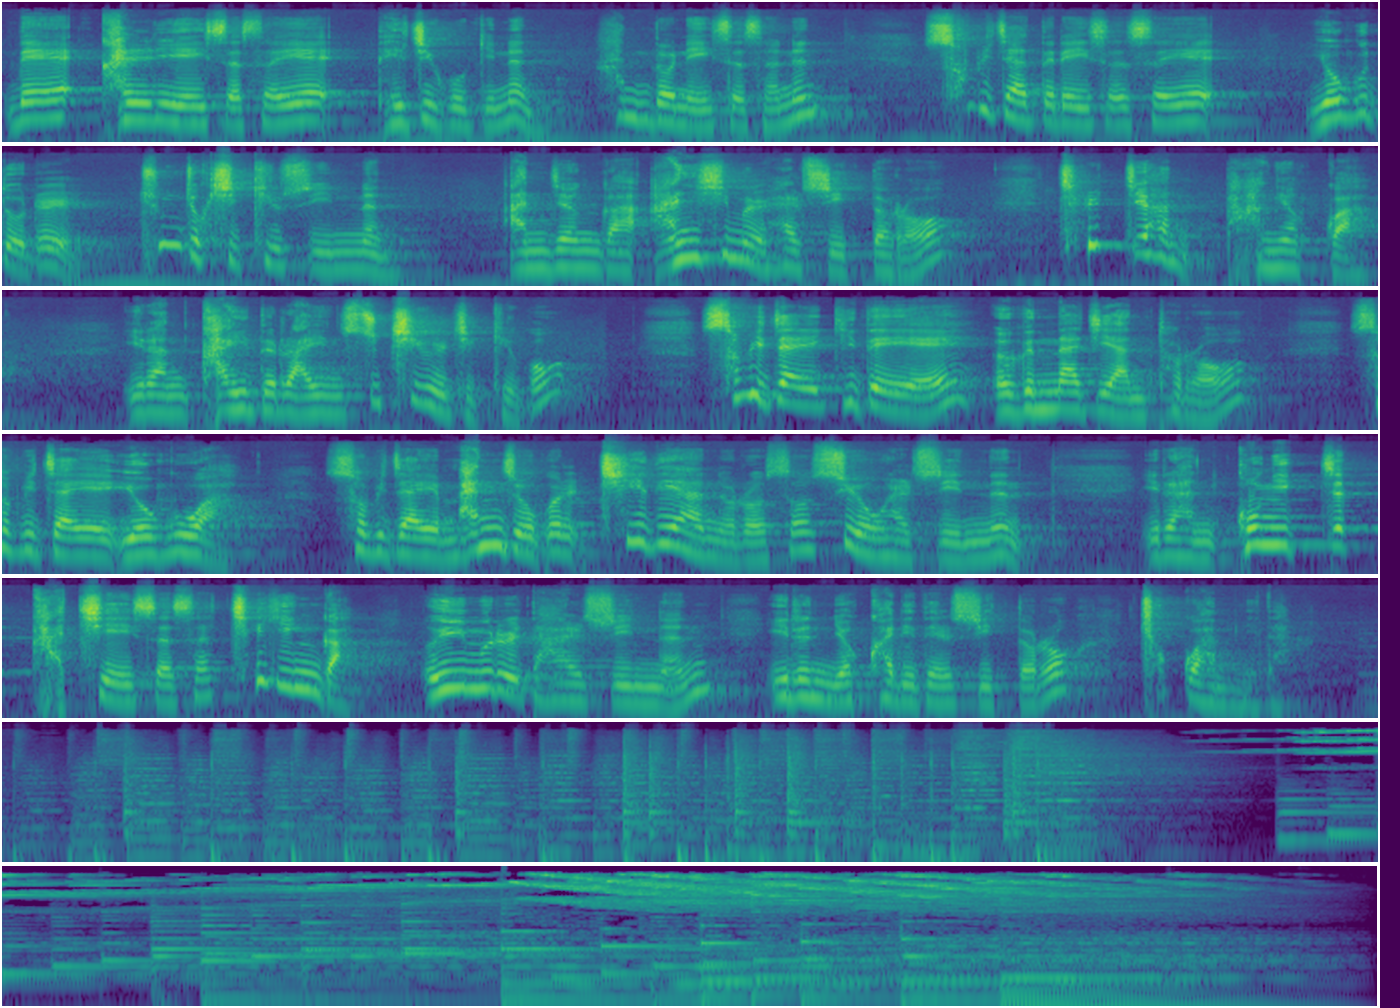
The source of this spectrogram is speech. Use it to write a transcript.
내 관리에 있어서의 돼지고기는 한돈에 있어서는 소비자들에 있어서의 요구도를 충족시킬 수 있는 안전과 안심을 할 수 있도록 철저한 방역과 이러한 가이드라인 수칙을 지키고 소비자의 기대에 어긋나지 않도록 소비자의 요구와 소비자의 만족을 최대한으로서 수용할 수 있는 이러한 공익적 가치에 있어서 책임과 의무를 다할 수 있는 이런 역할이 될 수 있도록 촉구합니다.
